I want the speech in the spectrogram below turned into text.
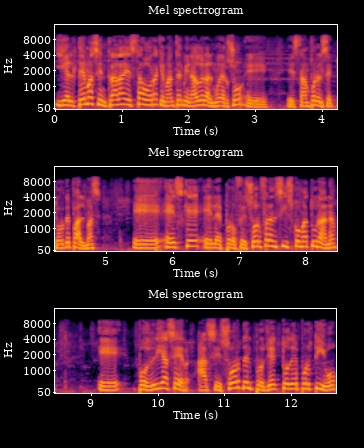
y el tema central a esta hora, que no han terminado el almuerzo, eh, están por el sector de Palmas, eh, es que el profesor Francisco Maturana eh, podría ser asesor del proyecto deportivo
